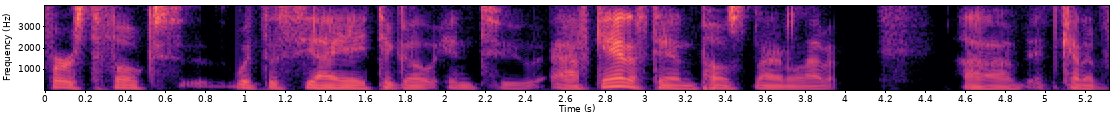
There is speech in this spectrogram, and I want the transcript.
first folks with the CIA to go into Afghanistan post 9/11, uh, and kind of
